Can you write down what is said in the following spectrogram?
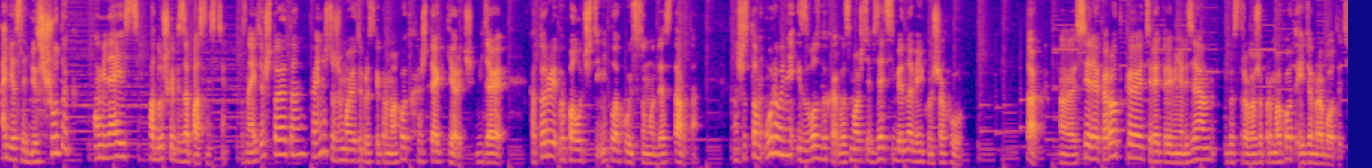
А если без шуток, у меня есть подушка безопасности. Знаете, что это? Конечно же, мой ютуберский промокод хэштег Керч, введя который вы получите неплохую сумму для старта. На шестом уровне из воздуха вы сможете взять себе новенькую шаху. Так, э, серия короткая, терять время нельзя, быстро ввожу промокод и идем работать.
